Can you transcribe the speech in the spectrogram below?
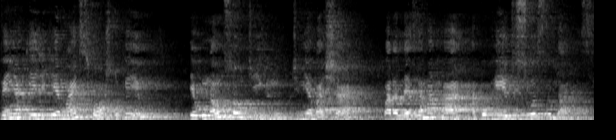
vem aquele que é mais forte do que eu. Eu não sou digno de me abaixar para desamarrar a correia de suas sandálias.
